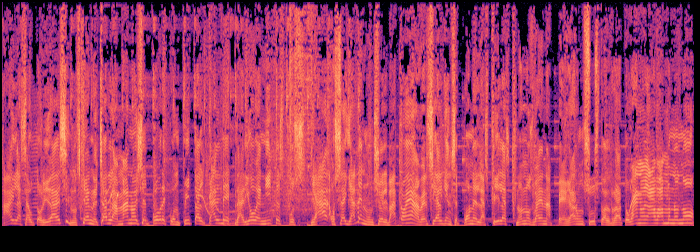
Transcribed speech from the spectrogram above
ay, las autoridades si nos quieren echar la mano es el pobre compita alcalde Darío Benítez, pues ya, o sea, ya denunció el vato, eh, a ver si alguien se pone las pilas, no nos vayan a pegar un susto al rato. Bueno, ya vámonos, no.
